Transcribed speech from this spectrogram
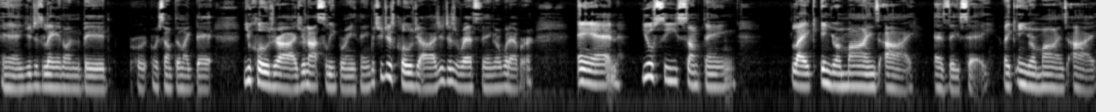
and you're just laying on the bed or, or something like that. You close your eyes. You're not asleep or anything, but you just close your eyes. You're just resting or whatever. And you'll see something like in your mind's eye, as they say, like in your mind's eye,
